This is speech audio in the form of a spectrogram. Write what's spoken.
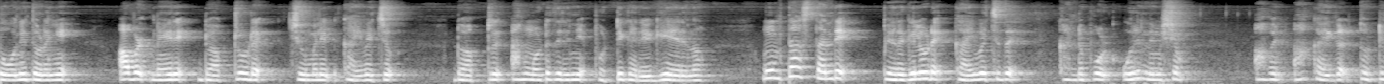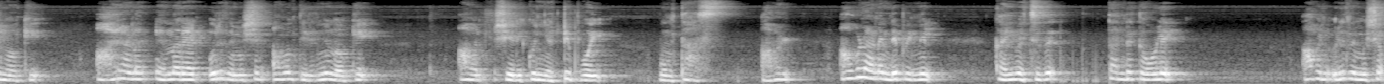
തോന്നി തുടങ്ങി അവൾ നേരെ ഡോക്ടറുടെ ചുമലിൽ കൈവച്ചു. ഡോക്ടർ അങ്ങോട്ട് തിരിഞ്ഞ് പൊട്ടിക്കരയുകയായിരുന്നു മുംതാസ് തന്റെ പിറകിലൂടെ കൈവച്ചത് കണ്ടപ്പോൾ ഒരു നിമിഷം അവൻ ആ കൈകൾ തൊട്ടു നോക്കി. ആരാണ് എന്നറിയാൻ ഒരു നിമിഷം അവൻ തിരിഞ്ഞു നോക്കി. അവൻ ശരിക്കും ഞെട്ടിപ്പോയി. മുംതാസ് അവൾ അവളാണ് എന്റെ പിന്നിൽ കൈവച്ചത് തന്റെ തോളിൽ. അവൻ ഒരു നിമിഷം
